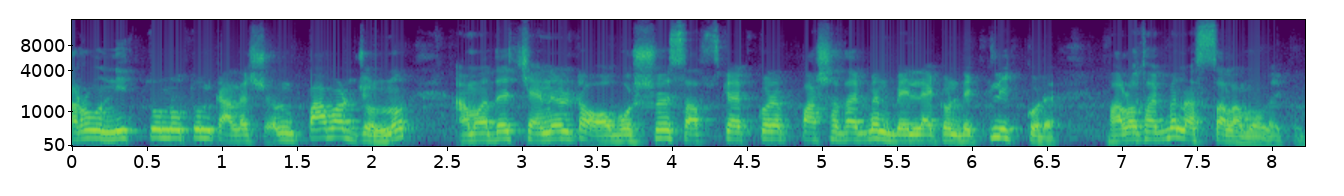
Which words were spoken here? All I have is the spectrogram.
আরও নিত্য নতুন কালেকশন পাওয়ার জন্য আমাদের চ্যানেলটা অবশ্যই সাবস্ক্রাইব করে পাশে থাকবেন বেল আইকনটি ক্লিক করে। ভালো থাকবেন, আসসালামু আলাইকুম।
